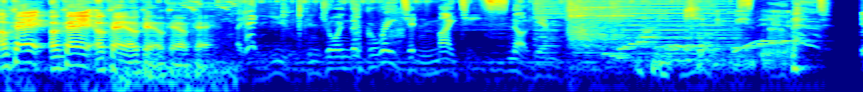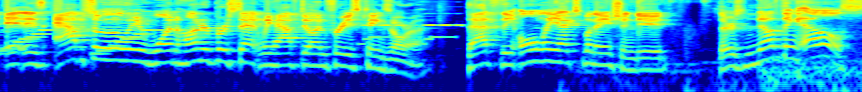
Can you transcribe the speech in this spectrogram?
okay, okay, okay, okay, okay, okay, okay. You can join the great and mighty Snug Empire. Are you kidding me, dude? It is absolutely 100% we have to unfreeze King Zora. That's the only explanation, dude. There's nothing else.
